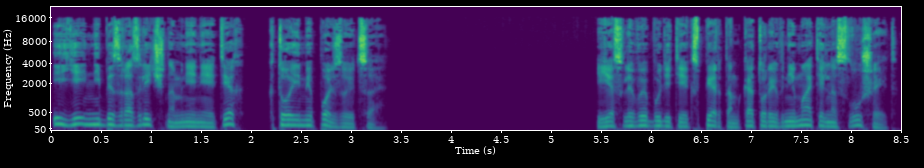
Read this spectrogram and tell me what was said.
и ей не безразлично мнение тех, кто ими пользуется. Если вы будете экспертом, который внимательно слушает,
